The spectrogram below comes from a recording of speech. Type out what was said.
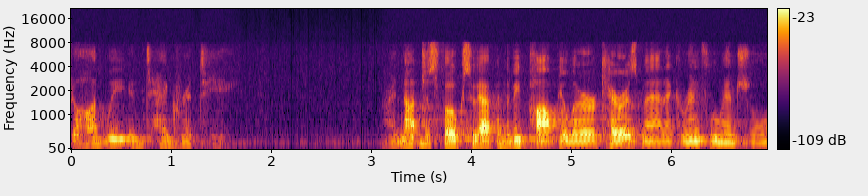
godly integrity? Right? Not just folks who happen to be popular, charismatic, or influential,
